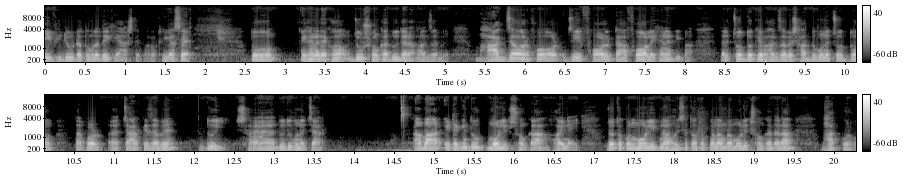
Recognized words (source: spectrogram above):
এই ভিডিওটা তোমরা দেখে আসতে পারো, ঠিক আছে? তো, এখানে দেখো জোর সংখ্যা দুই দ্বারা ভাগ যাবে। ভাগ যাওয়ার পর যে ফলটা, ফল এখানে দিবা। তাহলে চোদ্দোকে ভাগ যাবে? সাত দুগুণে চোদ্দ, তারপর চারকে যাবে? দুই দুই দুগুণে চার। আবার এটা কিন্তু মৌলিক সংখ্যা হয় নাই। যতক্ষণ মৌলিক না হয়েছে, ততক্ষণ আমরা মৌলিক সংখ্যা দ্বারা ভাগ করব।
